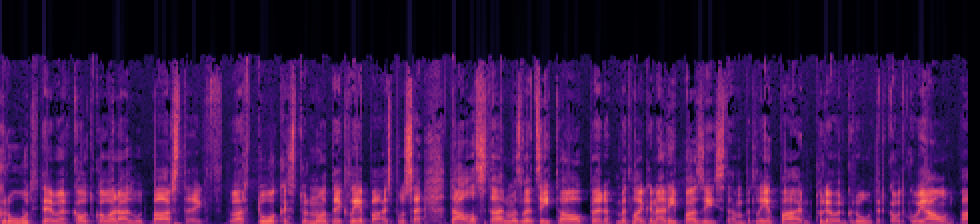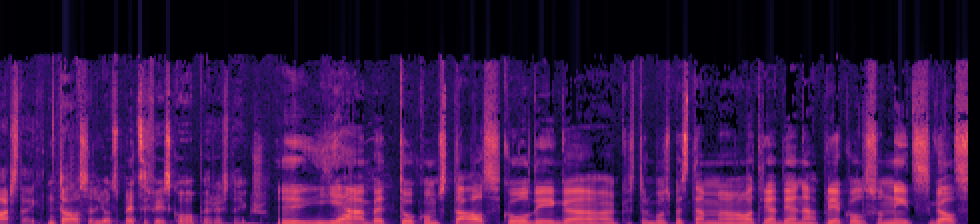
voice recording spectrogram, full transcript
grūti tevi ar kaut ko varētu būt pārsteigt ar to, kas tur notiek liepājas pusē. Tāls tā ir mazliet cita opera, bet lai gan arī pazīstama, bet liepāja, nu, tur jau ir grūti ar kaut ko jaunu pārsteigt. Tāls ir ļoti specifiska opera, es teikšu. Jā, bet tukums tāls, kuldīga, kas tur būs pēc tam otrajā dienā priekuls un nīcas gals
